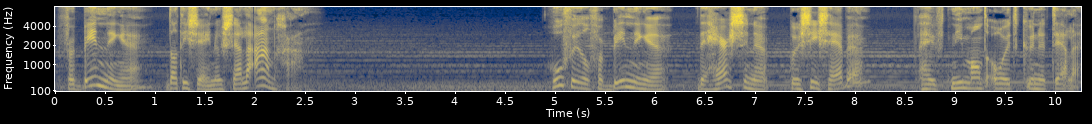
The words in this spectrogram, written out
verbindingen dat die zenuwcellen aangaan. Hoeveel verbindingen de hersenen precies hebben, heeft niemand ooit kunnen tellen.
